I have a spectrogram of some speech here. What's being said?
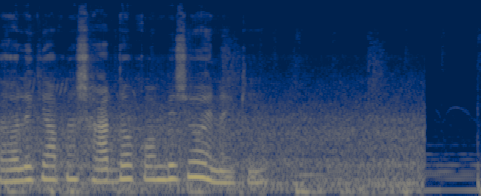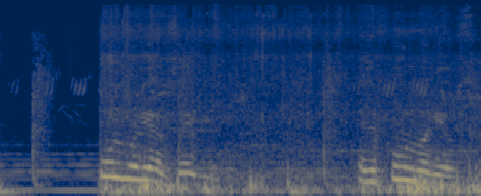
তাহলে কি আপনার সার দাও কম বেশি হয় নাকি? ফুল মরি হচ্ছে এই যে। ফুল মরি হচ্ছে।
